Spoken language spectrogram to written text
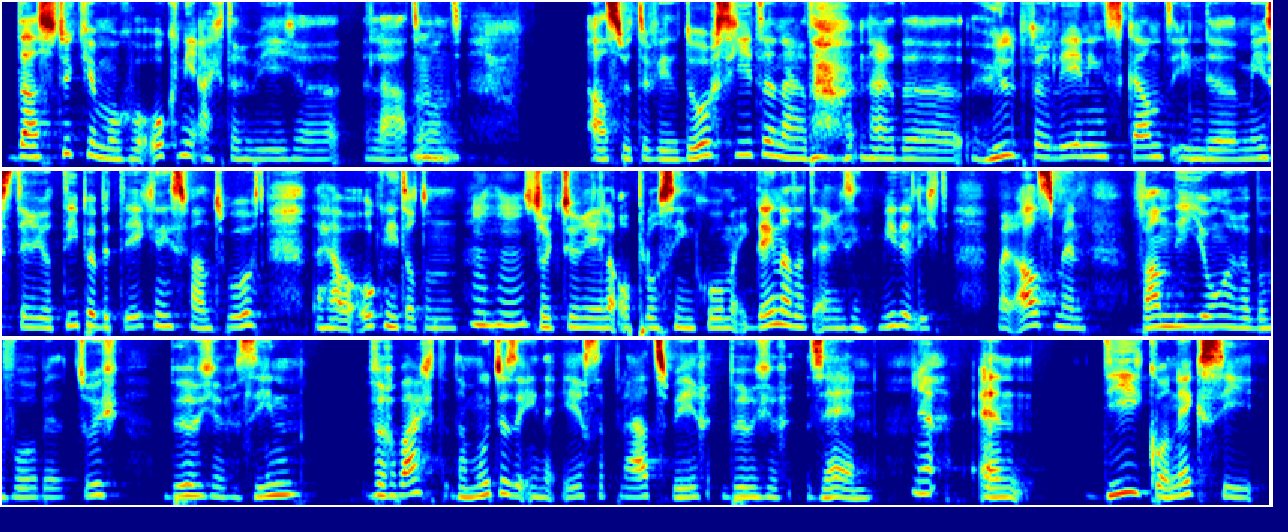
Dat stukje mogen we ook niet achterwege laten, want als we te veel doorschieten naar de, naar de hulpverleningskant in de meest stereotype betekenis van het woord, dan gaan we ook niet tot een structurele oplossing komen. Ik denk dat het ergens in het midden ligt. Maar als men van die jongeren bijvoorbeeld terug burgerzin verwacht, dan moeten ze in de eerste plaats weer burger zijn. Ja. En die connectie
